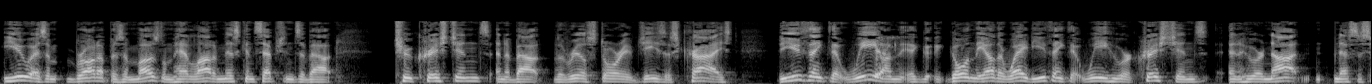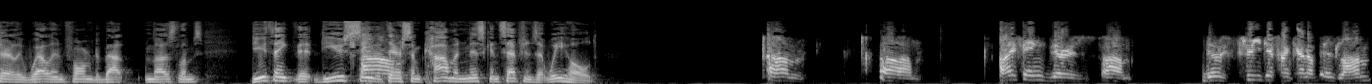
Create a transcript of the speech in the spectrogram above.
you, as a, brought up as a Muslim, had a lot of misconceptions about true Christians and about the real story of Jesus Christ. Do you think that we, on the, going the other way, do you think that we who are Christians and who are not necessarily well informed about Muslims, do you think that, do you see that Um, there are some common misconceptions that we hold? Um, um, I think there's um, there's three different kind of Islam.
